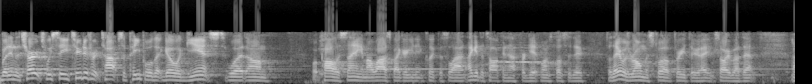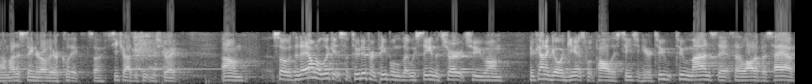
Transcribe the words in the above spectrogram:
But in the church, we see two different types of people that go against what um, what Paul is saying. And my wife's back here, you didn't click the slide. I get to talking and I forget what I'm supposed to do. So there was Romans 12, 3 through 8. Sorry about that. Um, I just seen her over there click. So she tries to keep me straight. Um, so today I want to look at two different people that we see in the church who um, who kind of go against what Paul is teaching here. Two two mindsets that a lot of us have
